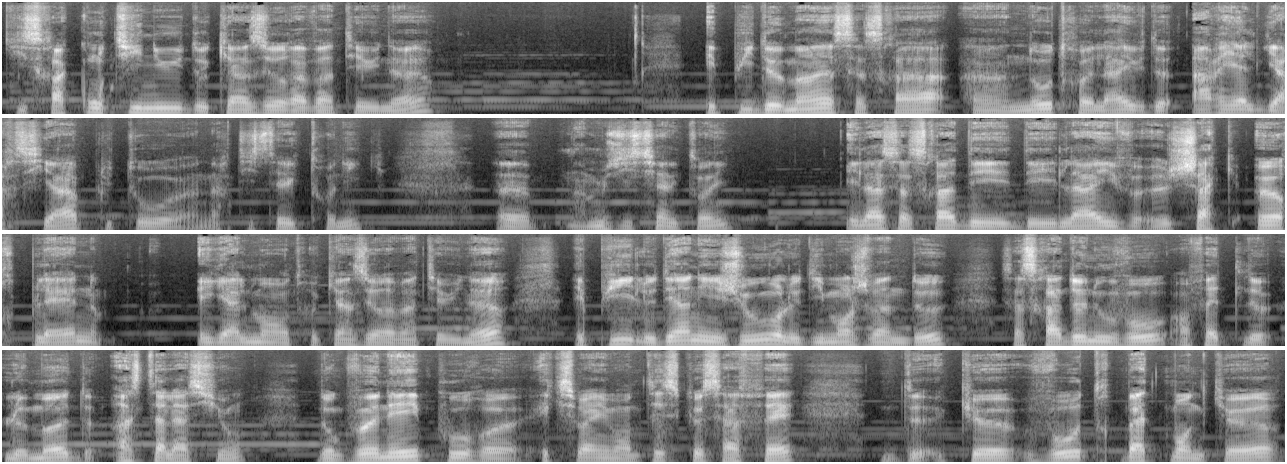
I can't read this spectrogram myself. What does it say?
qui sera continu de 15h à 21h. Et puis demain, ça sera un autre live de Ariel Garcia, plutôt un artiste électronique, euh, un musicien électronique. Et là, ça sera des, des lives euh, chaque heure pleine, également entre 15h et 21h. Et puis le dernier jour, le dimanche 22, ça sera de nouveau en fait le, le mode installation. Donc venez pour euh, expérimenter ce que ça fait que votre battement de cœur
